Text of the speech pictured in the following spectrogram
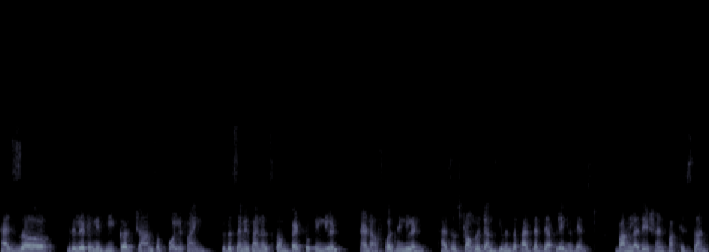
has a relatively weaker chance of qualifying to the semifinals compared to England. And of course, England has a stronger chance given the fact that they are playing against Bangladesh and Pakistan.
